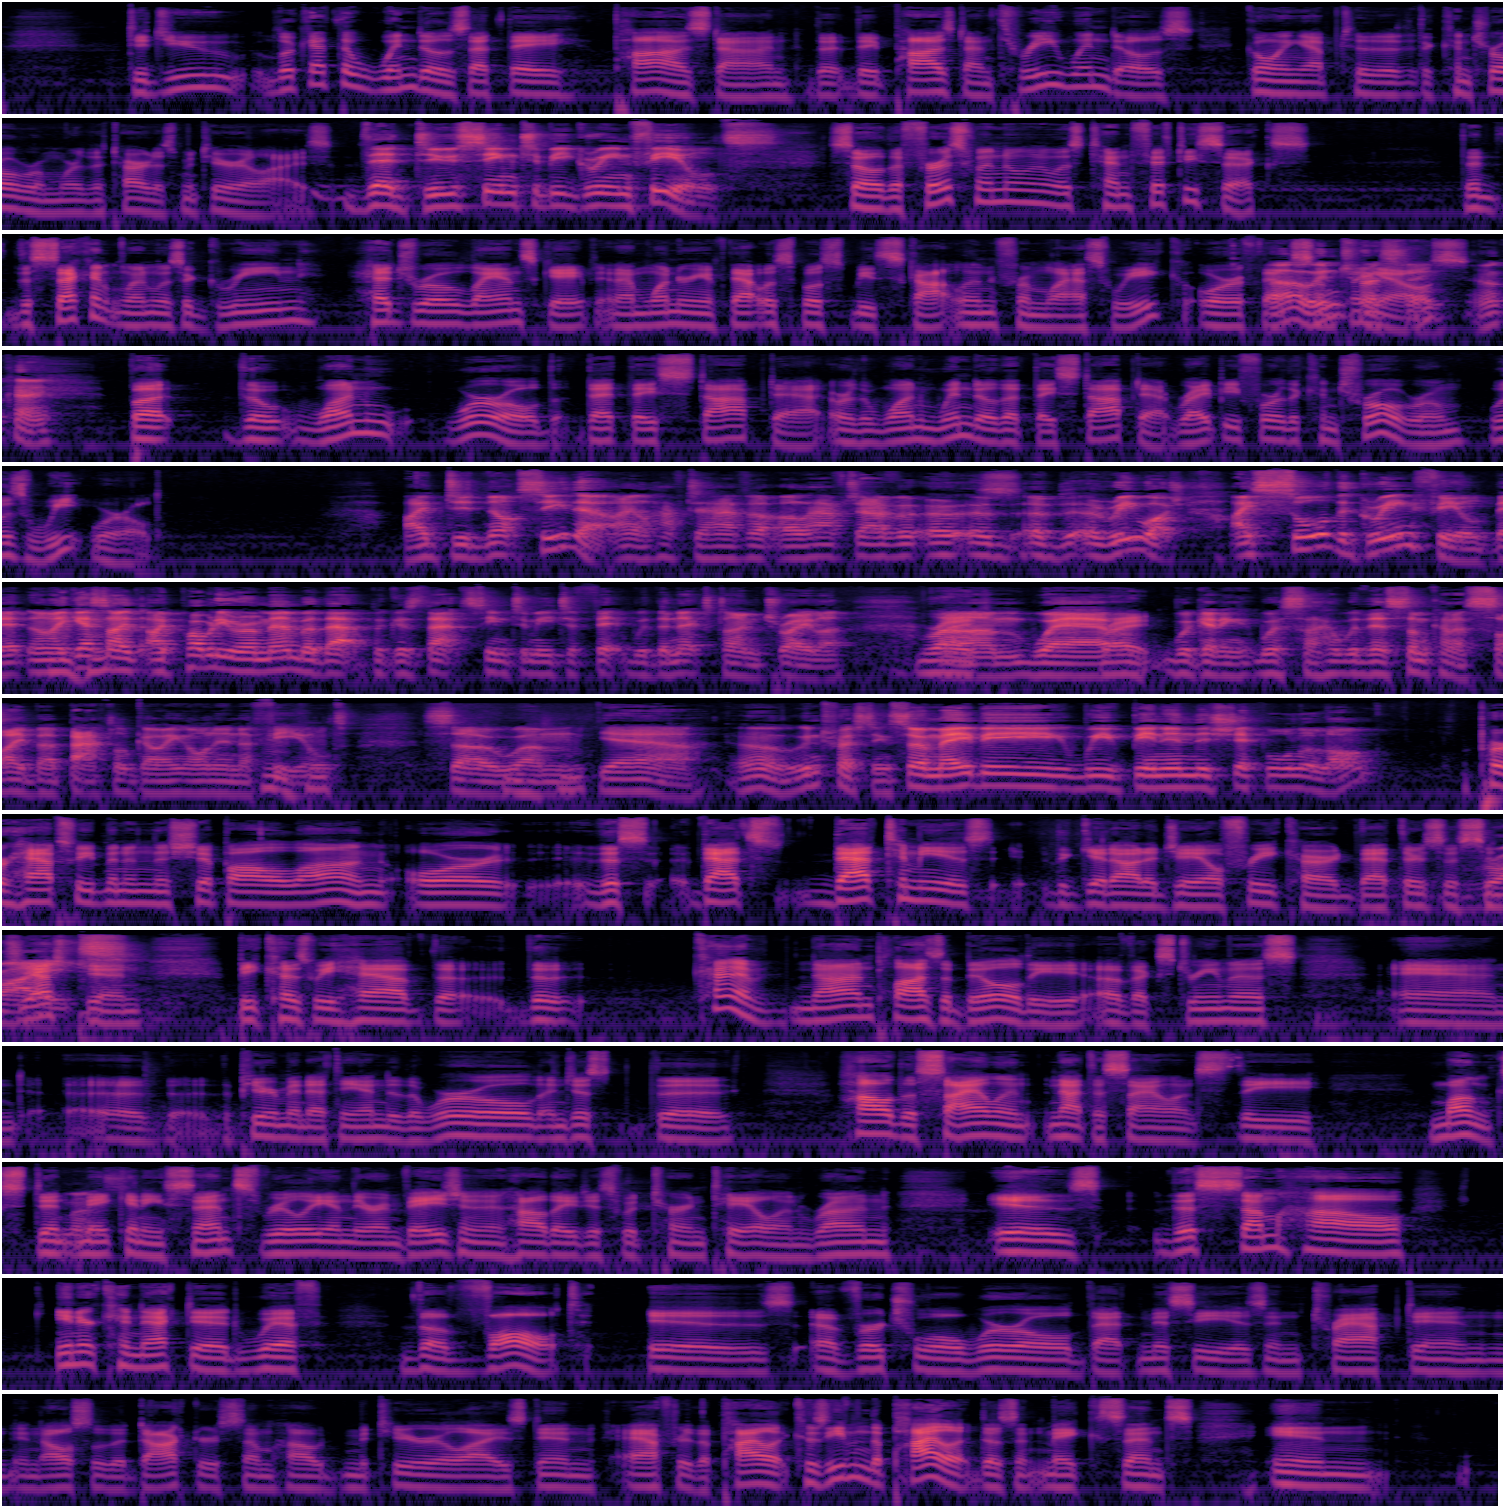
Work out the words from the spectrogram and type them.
did you look at the windows that they paused on? That they paused on three windows going up to the, the control room where the TARDIS materialized. There do seem to be green fields. So the first window was 1056. The the second one was a green hedgerow landscape, and I'm wondering if that was supposed to be Scotland from last week or if that's oh, something interesting. else. Okay. But the one world that they stopped at, or the one window that they stopped at right before the control room, was Wheat World. I did not see that. I'll have to have a, I'll have to have a, a, a, a rewatch. I saw the Greenfield bit, and I guess Mm-hmm. I, I probably remember that because that seemed to me to fit with the next time trailer, Right. Um, where Right. we're getting we're, there's some kind of cyber battle going on in a Mm-hmm. field. So um, yeah, oh, interesting. So maybe we've been in this ship all along. Perhaps we've been in this ship all along, or this that's that to me is the get out of jail free card. That there's a Right. suggestion because we have the the kind of non plausibility of Extremis and uh, the, the pyramid at the end of the world, and just the how the silent not the silence the monks didn't Monks. make any sense really in their invasion and how they just would turn tail and run is this somehow interconnected with the vault is a virtual world that Missy is entrapped in, and also the doctor somehow materialized in after the pilot. Because even the pilot doesn't make sense in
